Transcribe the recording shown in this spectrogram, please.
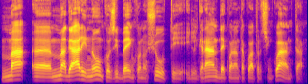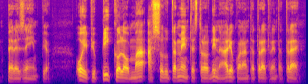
ma eh, magari non così ben conosciuti, il grande 4450 per esempio, o il più piccolo ma assolutamente straordinario 4333.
